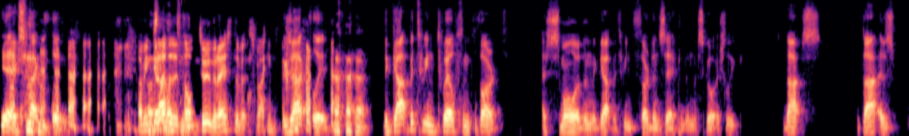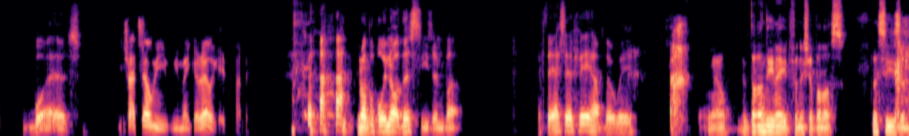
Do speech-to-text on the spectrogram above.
Yeah, exactly. I mean, get rid of the top two, the rest of it's fine. Exactly. the gap between 12th and 3rd is smaller than the gap between 3rd and 2nd in the Scottish League. That's that is what it is. You try to tell me we might get relegated, buddy? Hmm. Probably not this season, but if the SFA have their way. Well, if Dundee United finish above us this season,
